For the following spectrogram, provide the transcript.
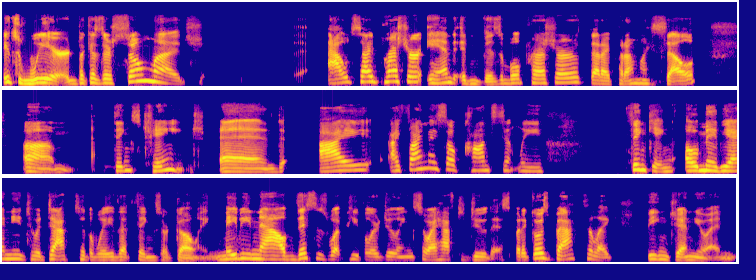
it's weird because there's so much outside pressure and invisible pressure that i put on myself um things change and i i find myself constantly thinking, oh, maybe I need to adapt to the way that things are going. Maybe now this is what people are doing, so I have to do this. But it goes back to like being genuine.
